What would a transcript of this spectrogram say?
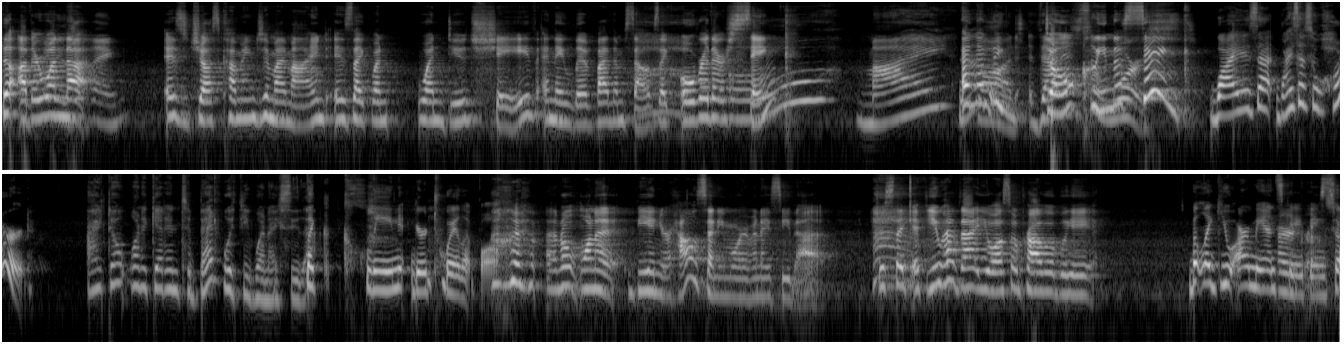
the other one that thing. Is just coming to my mind is like when when dudes shave and they live by themselves, like over their oh sink, Oh my and then they that don't clean the, worst. sink. Why is that? Why is that so hard? I don't want to get into bed with you when I see that. Like clean your toilet bowl. I don't want to be in your house anymore when I see that. Just like if you have that, you also probably But like you are manscaping, gross. so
